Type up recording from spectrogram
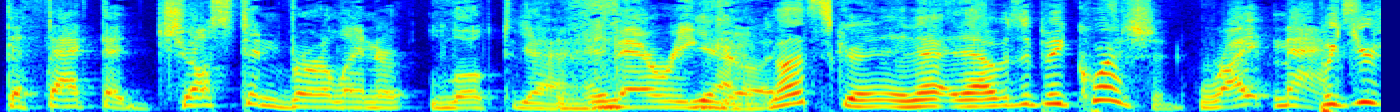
the fact that Justin Verlander looked and- very yeah, good. That's good, and that, that was a big question. Right, Matt? But you're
